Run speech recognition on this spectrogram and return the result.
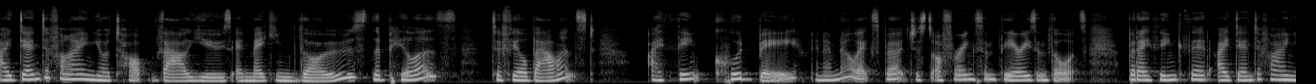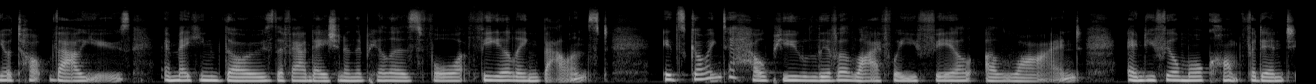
Identifying your top values and making those the pillars to feel balanced I think could be, and I'm no expert, just offering some theories and thoughts, but I think that identifying your top values and making those the foundation and the pillars for feeling balanced, it's going to help you live a life where you feel aligned and you feel more confident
